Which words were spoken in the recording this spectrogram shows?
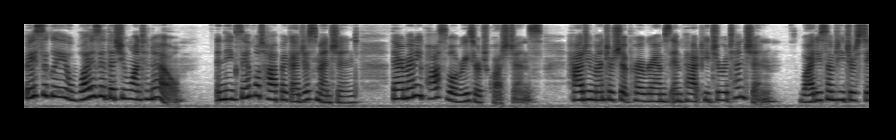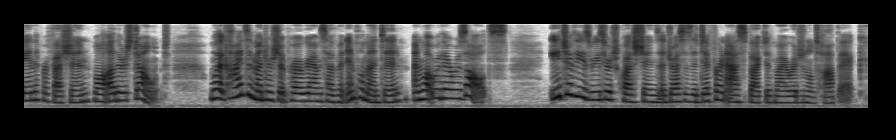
Basically, what is it that you want to know? In the example topic I just mentioned, there are many possible research questions. How do mentorship programs impact teacher retention? Why do some teachers stay in the profession while others don't? What kinds of mentorship programs have been implemented, and what were their results? Each of these research questions addresses a different aspect of my original topic.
